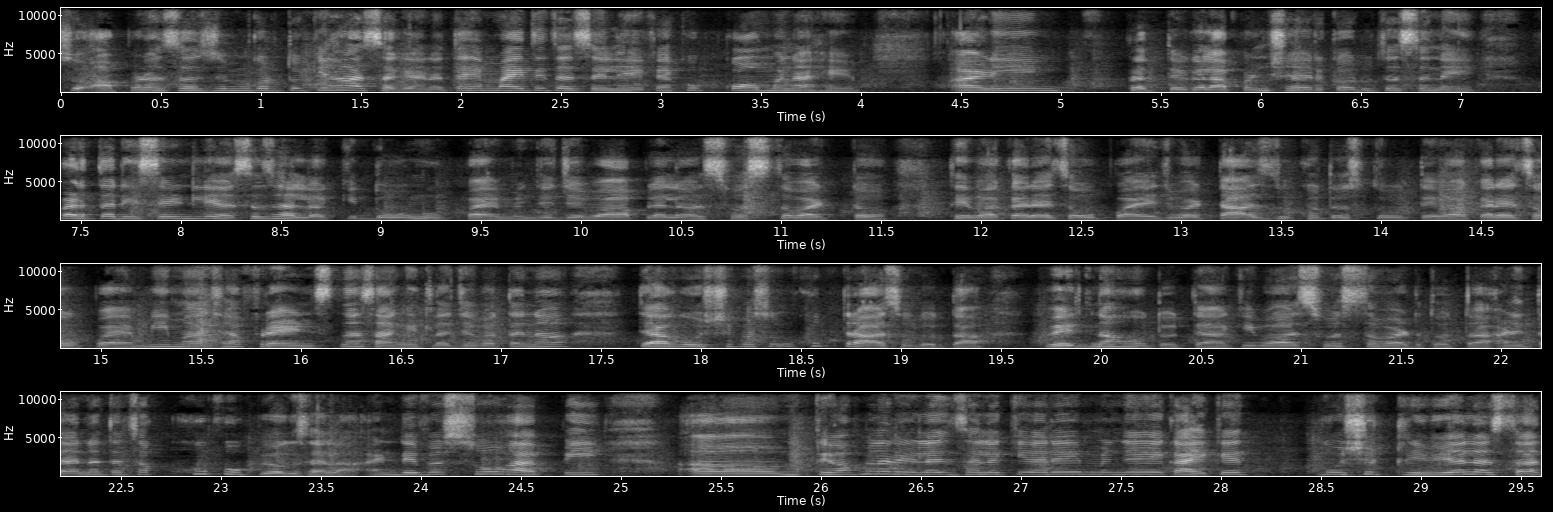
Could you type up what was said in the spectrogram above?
सो आपण असं अज्युम करतो की हां सगळ्यांना तर हे माहितीच असेल हे काय खूप कॉमन आहे. आणि प्रत्येकाला आपण शेअर करूच असं नाही. पण आता रिसेंटली असं झालं की दोन उपाय म्हणजे जेव्हा आपल्याला अस्वस्थ वाटतं तेव्हा करायचा उपाय जेव्हा टास दुखत असतो तेव्हा करायचा उपाय. मी माझ्या फ्रेंड्सना सांगितलं जेव्हा त्यांना त्या गोष्टीपासून खूप त्रास होत होता वेदना होत होत्या किंवा अस्वस्थ वाटत होता आणि त्यांना त्याचा खूप उपयोग झाला. अँड दे वर सो हॅपी तेव्हा मला रिअलाईज झालं की अरे म्हणजे काही काही गोष्टी ट्रिवियल असतात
